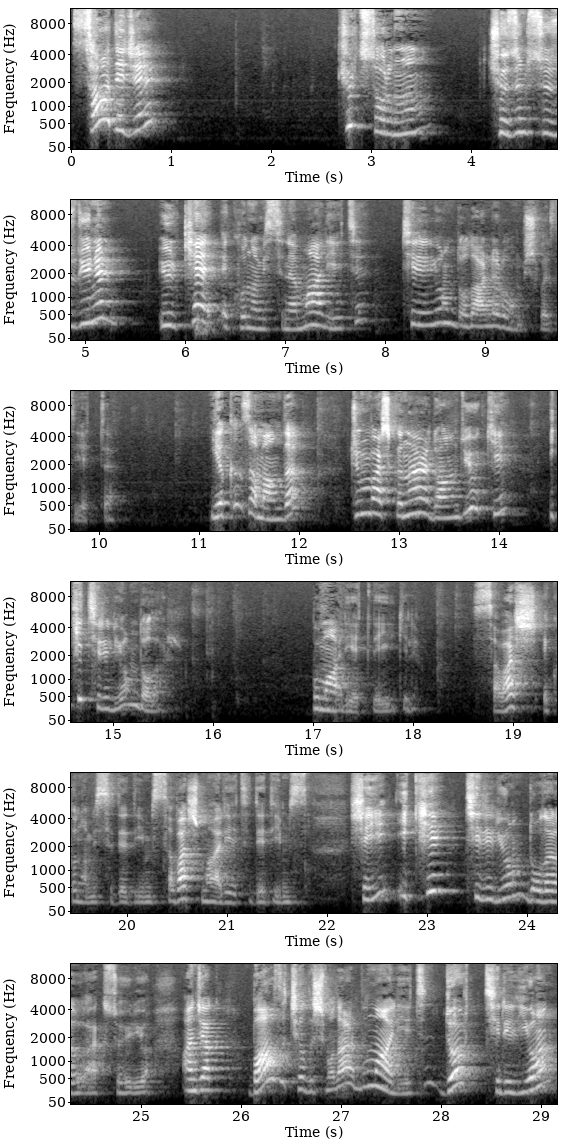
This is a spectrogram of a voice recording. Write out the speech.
Sadece Kürt sorununun çözümsüzlüğünün ülke ekonomisine maliyeti trilyon dolarlar olmuş vaziyette. Yakın zamanda Cumhurbaşkanı Erdoğan diyor ki 2 trilyon dolar bu maliyetle ilgili. Savaş ekonomisi dediğimiz, savaş maliyeti dediğimiz şeyi 2 trilyon dolar olarak söylüyor. Ancak bazı çalışmalar bu maliyetin 4 trilyon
